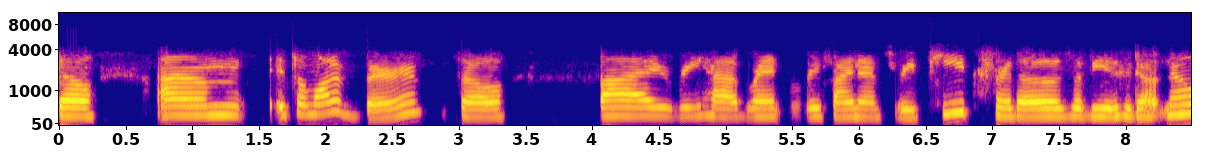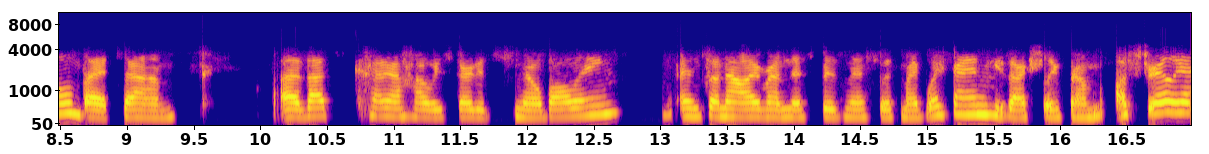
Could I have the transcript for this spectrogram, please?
so um, it's a lot of BRRRR. So buy, rehab, rent, refinance, repeat for those of you who don't know. But um, uh, that's kind of how we started snowballing. And so now I run this business with my boyfriend. He's actually from Australia.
